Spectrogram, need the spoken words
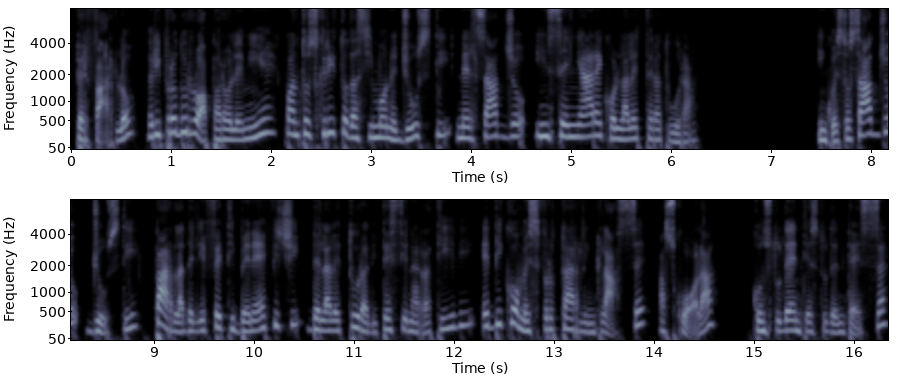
Per farlo, riprodurrò a parole mie quanto scritto da Simone Giusti nel saggio Insegnare con la letteratura, in questo saggio, Giusti parla degli effetti benefici della lettura di testi narrativi e di come sfruttarli in classe, a scuola, con studenti e studentesse,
